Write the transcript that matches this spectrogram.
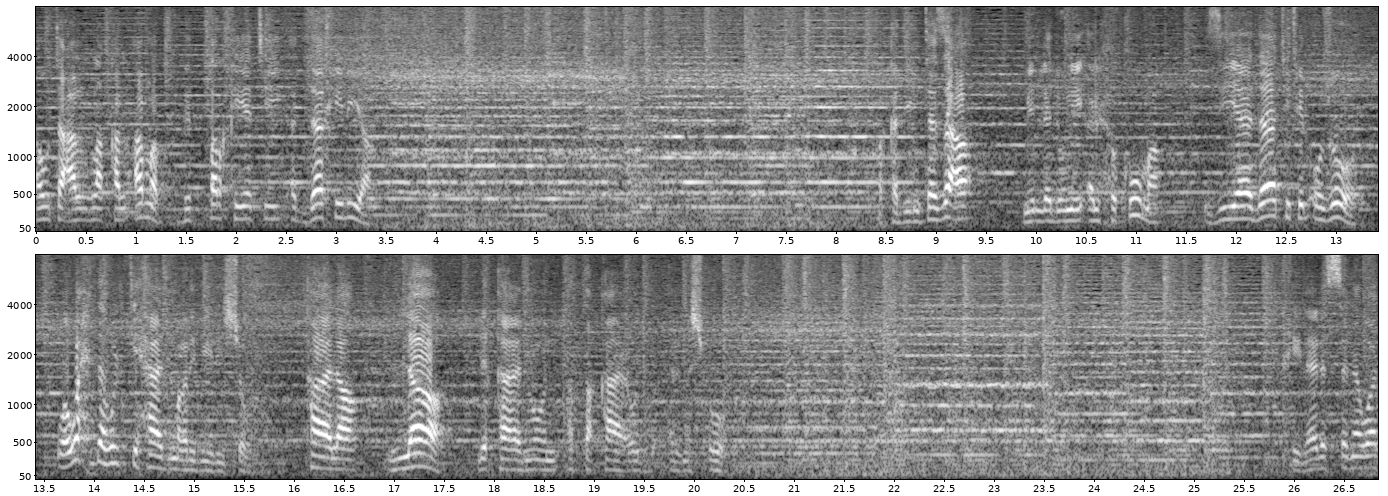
أو تعلق الأمر بالترقية الداخلية. فقد انتزع من لدن الحكومة زيادات في الأجور ووحده الاتحاد المغربي للشغل قال لا لقانون التقاعد المشؤوم خلال السنوات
